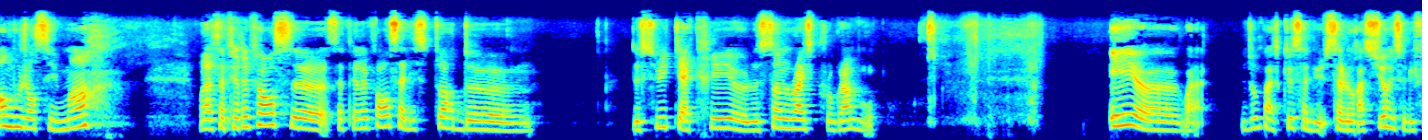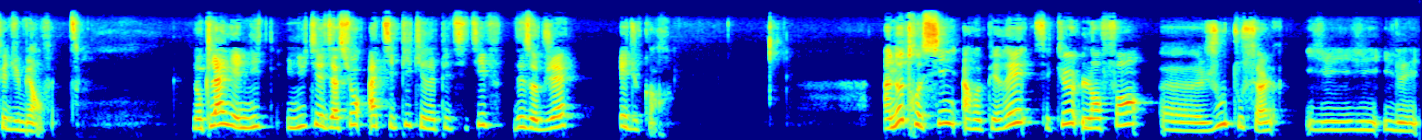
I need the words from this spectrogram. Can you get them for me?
en bougeant ses mains ça fait référence, euh, ça fait référence à l'histoire de, celui qui a créé euh, le Sunrise Program. Et euh, voilà, donc parce que ça, le rassure et ça lui fait du bien en fait. Donc là, il y a une, utilisation atypique et répétitive des objets et du corps. Un autre signe à repérer, c'est que l'enfant joue tout seul. Il,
